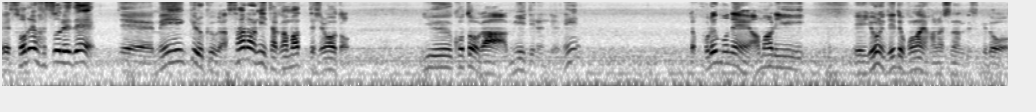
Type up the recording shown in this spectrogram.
えそれはそれで、えー免疫力がさらに高まってしまうということが見えてるんだよね。だこれもね、あまり、えー世に出てこない話なんですけど、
